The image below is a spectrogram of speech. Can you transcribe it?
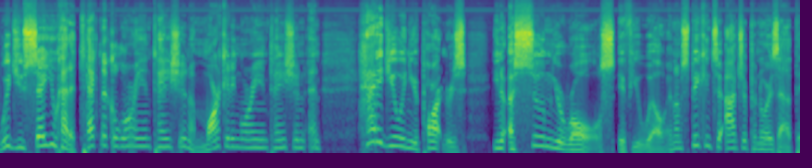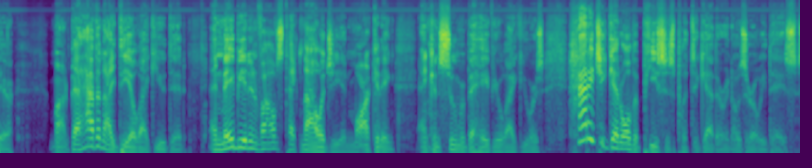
would you say you had a technical orientation, a marketing orientation, and how did you and your partners, you know, assume your roles, if you will? And I'm speaking to entrepreneurs out there, Mark, that have an idea like you did, and maybe it involves technology and marketing and consumer behavior like yours. How did you get all the pieces put together in those early days?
